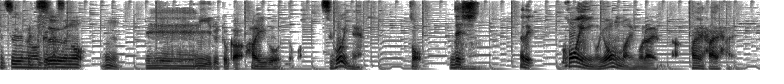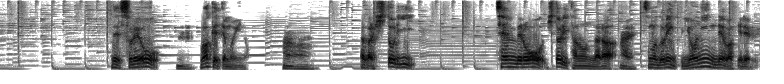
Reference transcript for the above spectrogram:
普通の普通の、うん。えー、ビールとか、ハイボールとか。すごいね。そう。で、し、なんで、コインを4枚もらえるんだ。はいはいはい。で、それを分けてもいいの。うん、うん、だから一人、センベロを一人頼んだら、はい、そのドリンク4人で分けれる。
